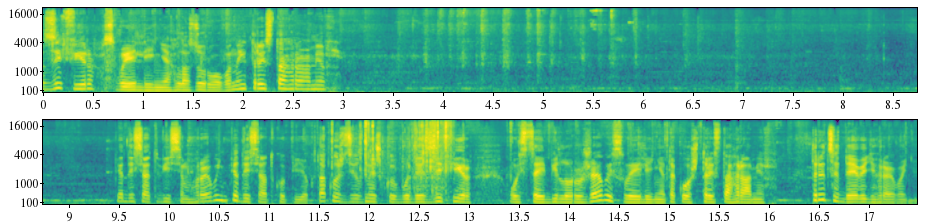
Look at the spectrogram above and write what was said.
Зефір, своя лінія глазурований 300 грамів. – 58 гривень 50 копійок. Також зі знижкою буде зефір, ось цей білорожевий своя лінія, також 300 грамів. 39 гривень.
